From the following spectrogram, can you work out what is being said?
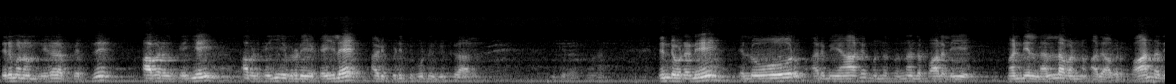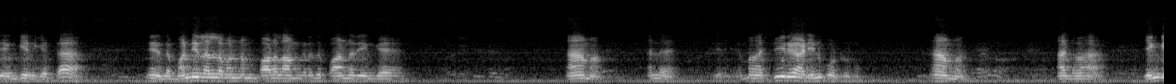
திருமணம் நிகழப்பெற்று அவரது கையை அவள் கையை இவருடைய கையில அப்படி பிடித்துக் கொண்டு நிற்கிறார் நின்ற உடனே எல்லோரும் அருமையாக முன்ன சொன்ன அந்த பாடலையே மண்ணில் நல்ல வண்ணம் அது அவர் பாடினது எங்கேன்னு கேட்டா இந்த மண்ணில் நல்ல வண்ணம் பாடலாம்ங்கிறது பாடினது எங்க? ஆமா அல்ல சீர்காடின்னு சீர்காழின்னு போட்டிருக்கோம். ஆமா அல்லவா? எங்க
